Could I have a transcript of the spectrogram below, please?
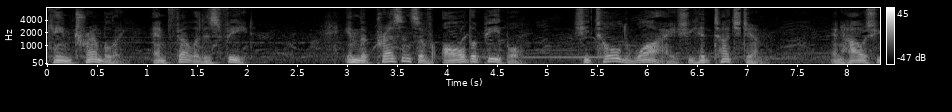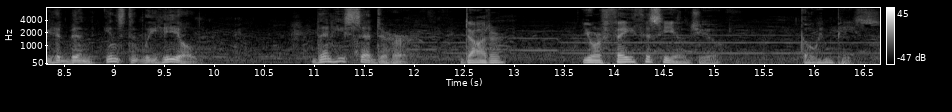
came trembling and fell at his feet. In the presence of all the people, she told why she had touched him, and how she had been instantly healed. Then he said to her, Daughter, your faith has healed you. Go in peace.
